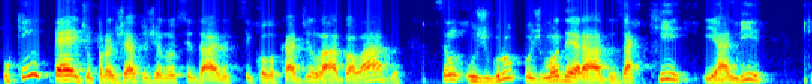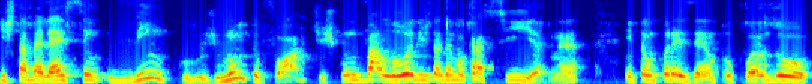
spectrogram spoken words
O que impede o projeto genocidário de se colocar de lado a lado são os grupos moderados aqui e ali que estabelecem vínculos muito fortes com valores da democracia. Né? Então, por exemplo, quando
